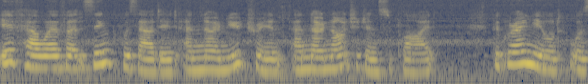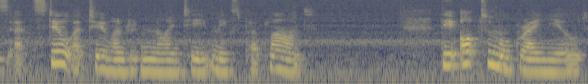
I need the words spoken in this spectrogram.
If, however, zinc was added and no nutrient and no nitrogen supplied, the grain yield was at, still at 290 mg per plant. The optimal grain yield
